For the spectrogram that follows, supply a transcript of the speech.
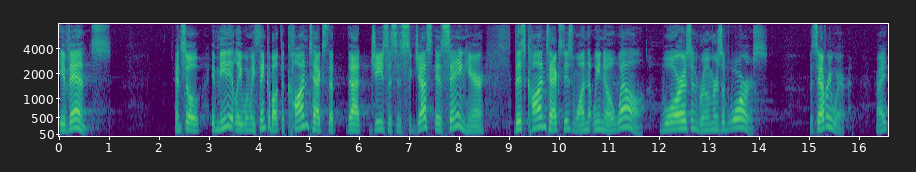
events. And so immediately when we think about the context that, that Jesus is suggest is saying here, this context is one that we know well. Wars and rumors of wars. It's everywhere, right?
